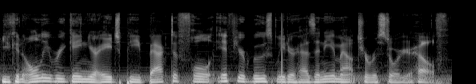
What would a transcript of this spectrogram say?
You can only regain your HP back to full if your boost meter has any amount to restore your health.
